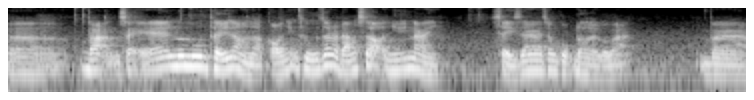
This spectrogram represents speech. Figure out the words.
Ờ, bạn sẽ luôn luôn thấy rằng là có những thứ rất là đáng sợ như thế này xảy ra trong cuộc đời của bạn. Và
